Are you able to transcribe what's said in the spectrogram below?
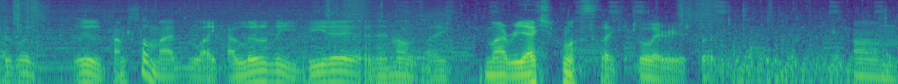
Cause like, dude, I'm so mad. Like, I literally beat it, and then I was like, my reaction was like hilarious, but um,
